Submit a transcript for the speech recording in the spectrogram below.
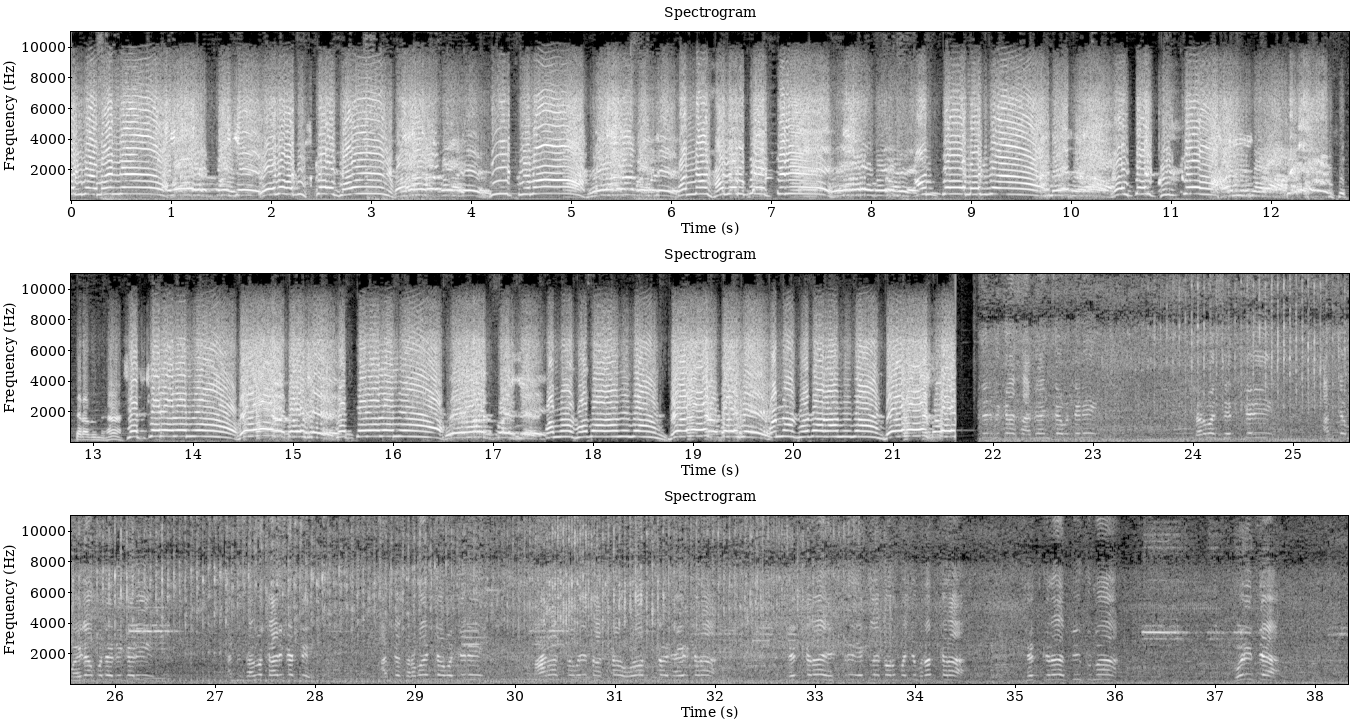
मागण्या मान्य! ओला दुष्काळ जाईल पीक विमा! पन्नास हजार रुपये हेक्टरी आमचा मागण्या नाहीतर खुर्च्या शेतकऱ्याला शेतकऱ्याला पन्नास हजार अनुदान पाहिजे पन्नास हजार अनुदान विकास अभियानच्या वतीने सर्व शेतकरी आमच्या महिला पदाधिकारी आमचे सर्व कार्यकर्ते आमच्या सर्वांच्या वतीने महाराष्ट्रामध्ये तात्काळ ओळख जाहीर करा. शेतकऱ्याला हेक्टरी एक लाख रुपयाची मदत करा. शेतकऱ्याला पीक विमा त्वरित द्या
